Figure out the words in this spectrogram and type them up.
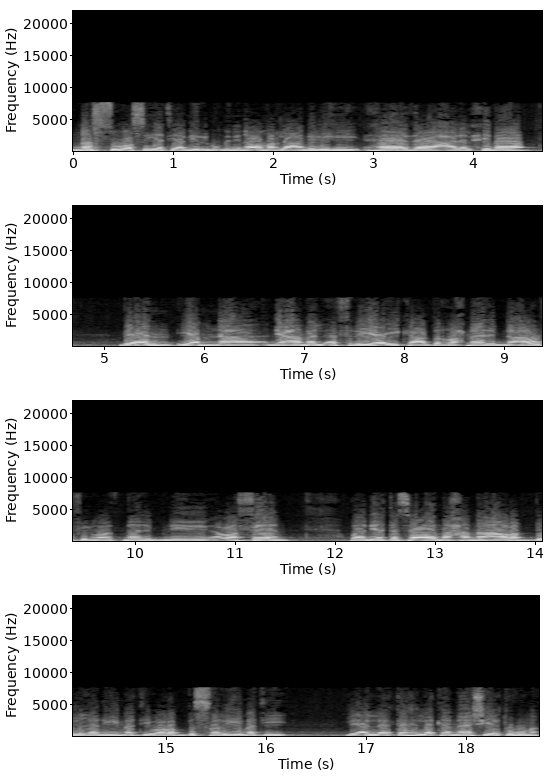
نص وصية أمير المؤمنين عمر لعامله هذا على الحمى بأن يمنع نعم الأثرياء كعبد الرحمن بن عوف وعثمان بن عفان. وأن يتسامح مع رب الغنيمة ورب الصريمة لئلا تهلك ماشيتهما.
